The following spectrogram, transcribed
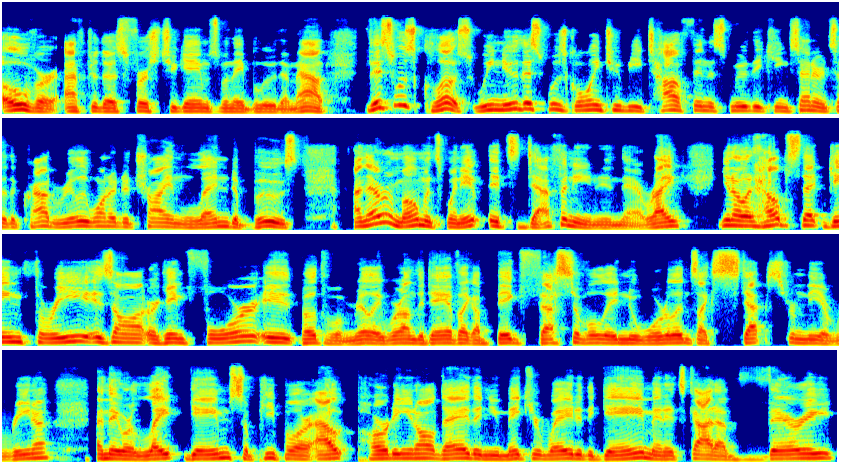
over after those first two games when they blew them out. This was close. We knew this was going to be tough in the Smoothie King Center. And so the crowd really wanted to try and lend a boost. And there were moments when it, it's deafening in there, right? You know, it helps that game three is on, or game four is both of them really. We're on the day of like a big festival in New Orleans, like steps from the arena, and they were late games. So people are out partying all day. Then you make your way to the game, and it's got a very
